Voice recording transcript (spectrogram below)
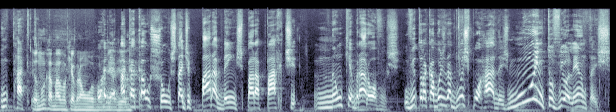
intacto. Eu nunca mais vou quebrar um ovo Olha, na minha a vida. Cacau Show está de parabéns para a parte não quebrar ovos. O Vitor acabou de dar duas porradas muito violentas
